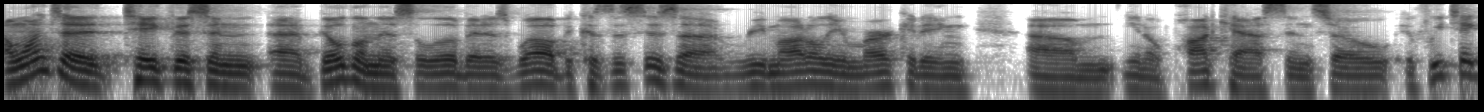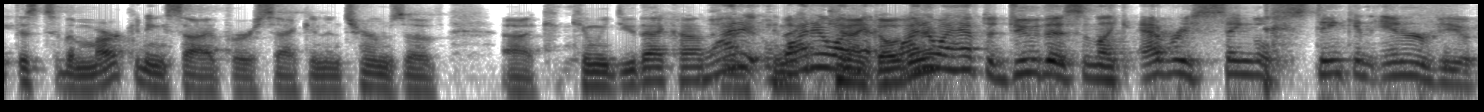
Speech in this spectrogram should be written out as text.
i want to take this and uh, build on this a little bit as well because this is a remodel your marketing um, you know podcast. And so if we take this to the marketing side for a second in terms of uh, can, can, we do that why do, why, I, do I, I why do I have to do this in like every single stinking interview?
